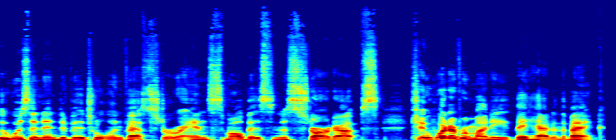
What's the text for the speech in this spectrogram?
who was an individual investor and small business startups to whatever money they had in the bank.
